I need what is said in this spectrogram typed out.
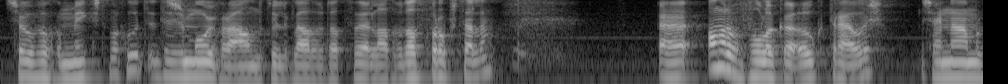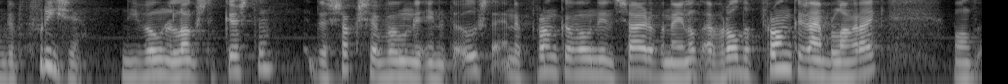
zoveel gemixt. Maar goed, het is een mooi verhaal natuurlijk. Laten we dat, uh, laten we dat voorop stellen. Uh, andere volken ook trouwens zijn namelijk de Friezen. Die wonen langs de kusten. De Saksen woonden in het oosten en de Franken woonden in het zuiden van Nederland. En vooral de Franken zijn belangrijk. Want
